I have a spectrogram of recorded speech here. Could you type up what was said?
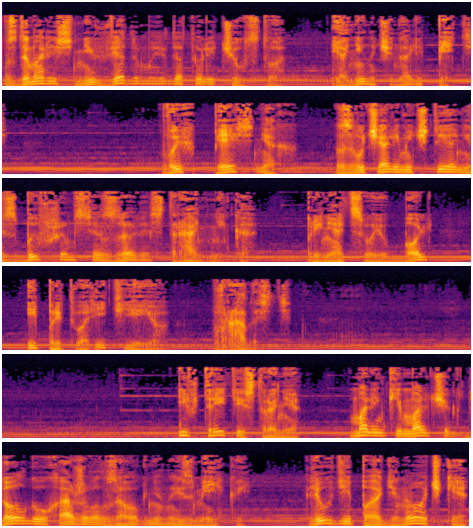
вздымались неведомые до то ли чувства, и они начинали петь. В их песнях звучали мечты о несбывшемся зове странника — принять свою боль и притворить ее в радость. И в третьей стране маленький мальчик долго ухаживал за огненной змейкой. Люди поодиночке,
